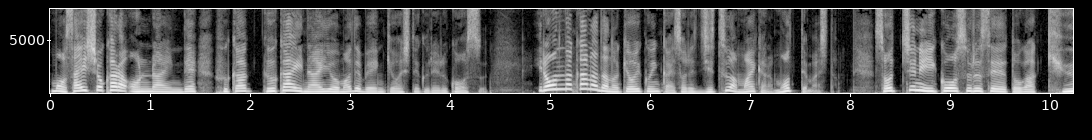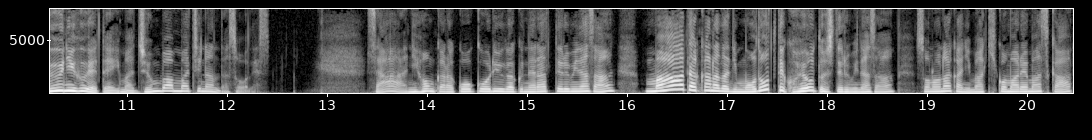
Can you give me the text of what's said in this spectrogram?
もう最初からオンラインで深深い内容まで勉強してくれるコース。いろんなカナダの教育委員会、それ実は前から持ってました。そっちに移行する生徒が急に増えて、今順番待ちなんだそうです。さあ日本から高校留学狙ってる皆さん。まだカナダに戻ってこようとしてる皆さん。その中に巻き込まれますか？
